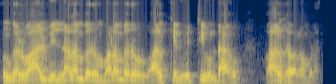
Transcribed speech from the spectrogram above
உங்கள் வாழ்வில் நலம் பெறும் வளம் பெறும் வாழ்க்கையில் வெற்றி உண்டாகும். வாழ்க வளமுடன்.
